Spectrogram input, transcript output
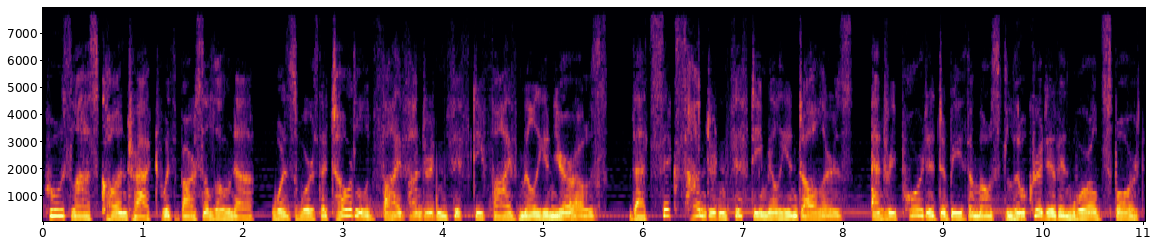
whose last contract with Barcelona was worth a total of 555 million euros, that's 650 million dollars, and reported to be the most lucrative in world sport,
